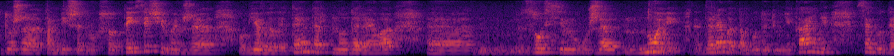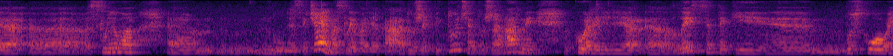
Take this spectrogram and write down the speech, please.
дуже там більше 200 тисяч. і Ми вже об'явили тендер, але дерева е, зовсім уже нові. Дерева там будуть унікальні. Це буде е, слива, е, ну не звичайна слива, яка, а дуже квітуча, дуже гарний корелір е, листя такий е, бусковий.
